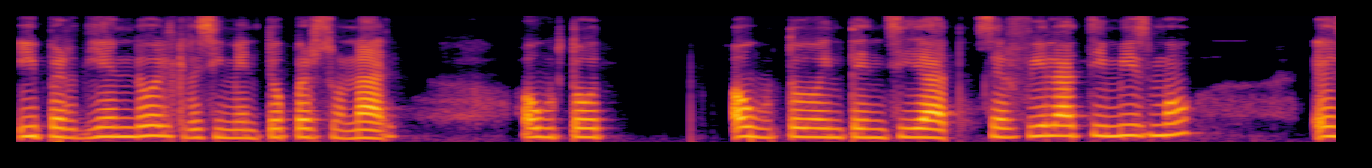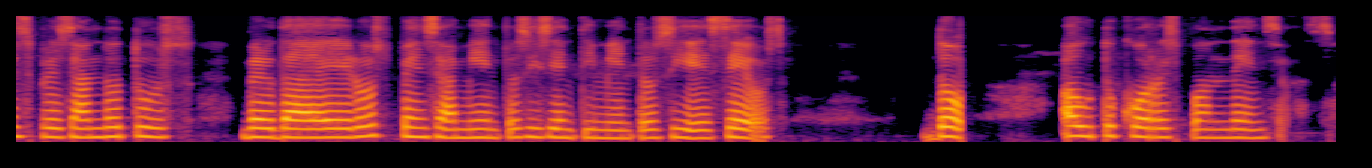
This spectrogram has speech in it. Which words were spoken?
y perdiendo el crecimiento personal auto, autointensidad, ser fiel a ti mismo, expresando tus verdaderos pensamientos y sentimientos y deseos. 2. Autocorrespondencias.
